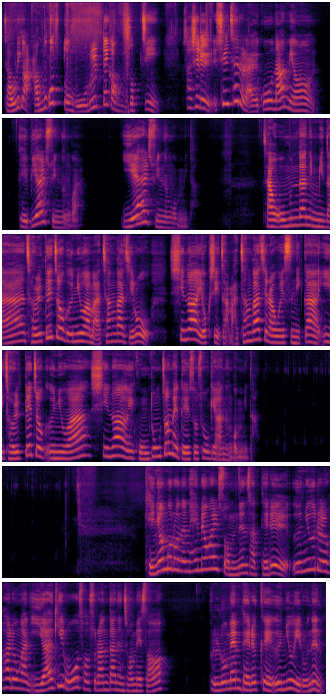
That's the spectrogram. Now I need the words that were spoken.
자, 우리가 아무것도 모를 때가 무섭지. 사실 실체를 알고 나면 대비할 수 있는 거야. 이해할 수 있는 겁니다. 자, 오문단입니다. 절대적 은유와 마찬가지로 신화 역시 자, 마찬가지라고 했으니까 이 절대적 은유와 신화의 공통점에 대해서 소개하는 겁니다. 개념으로는 해명할 수 없는 사태를 은유를 활용한 이야기로 서술한다는 점에서 블루멘베르크의 은유 이론은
